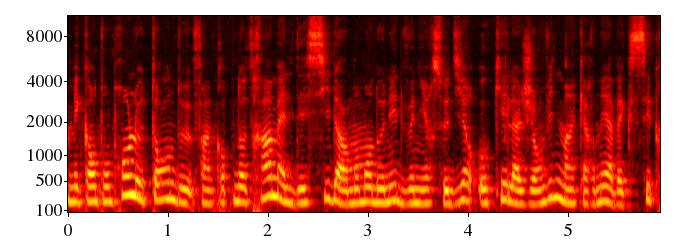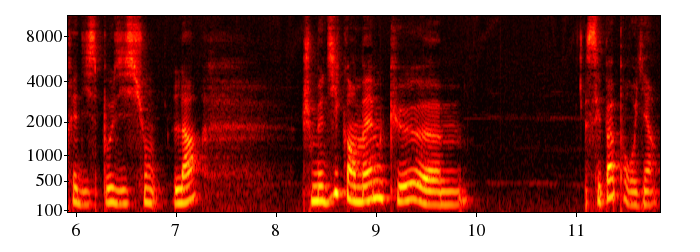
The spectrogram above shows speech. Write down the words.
mais quand on prend le temps de. Enfin, quand notre âme, elle décide à un moment donné de venir se dire Ok, là, j'ai envie de m'incarner avec ces prédispositions-là, je me dis quand même que euh, c'est pas pour rien.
